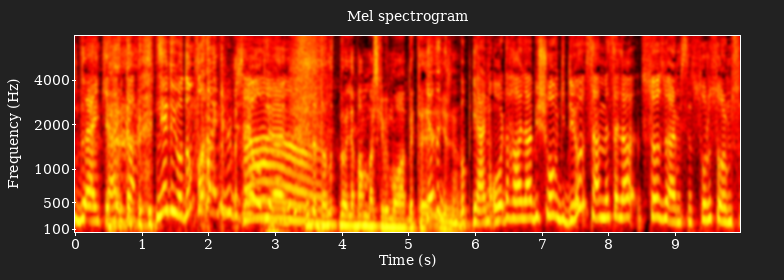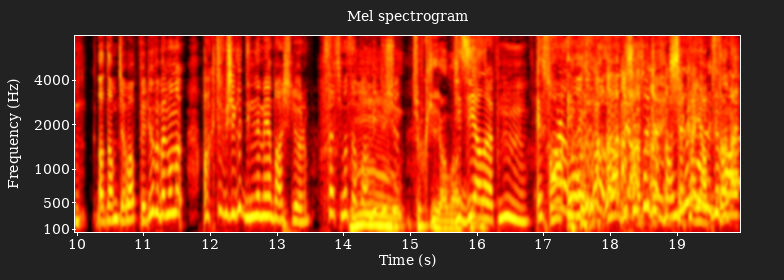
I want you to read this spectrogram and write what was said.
blank yani ne diyordum falan gibi bir şey oldu yani. Ya da dalıp böyle bambaşka bir muhabbete Ya da girin. yani orada hala bir şov gidiyor. Sen mesela söz vermişsin, soru sormuşsun. Adam cevap veriyor ve ben onu aktif bir şekilde dinlemeye başlıyorum. Saçma sapan bir Hmm, düşün. Çok iyi ama Ciddi aslında. alarak hmm, e sonra Aa, ne evet. oldu falan. Ya bir şey söyleyeceğim. Bende Şaka de var acaba. yapsana.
